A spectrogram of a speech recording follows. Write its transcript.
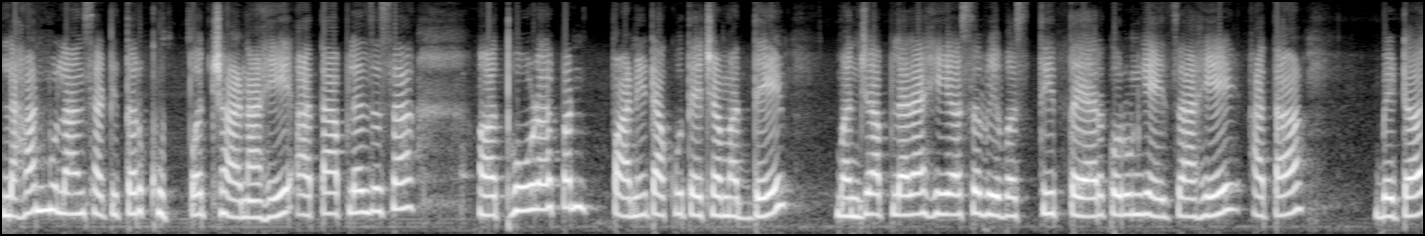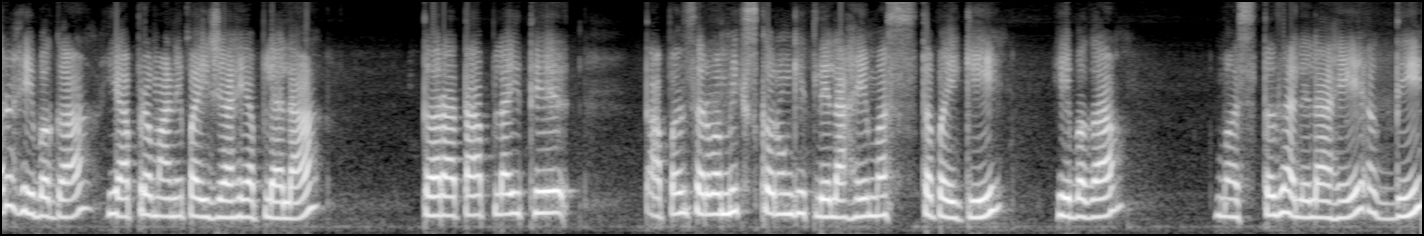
लहान मुलांसाठी तर खूपच छान आहे. आता आपल्याला जसा थोडं पण पाणी टाकू त्याच्यामध्ये म्हणजे आपल्याला हे असं व्यवस्थित तयार करून घ्यायचं आहे. आता बेटर हे बघा याप्रमाणे पाहिजे आहे आपल्याला. तर आता आपला इथे आपण सर्व मिक्स करून घेतलेलं आहे मस्तपैकी. हे बघा मस्त झालेलं आहे अगदी.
